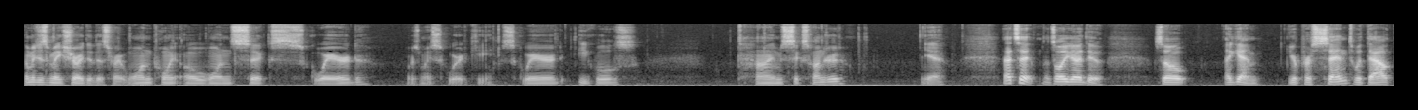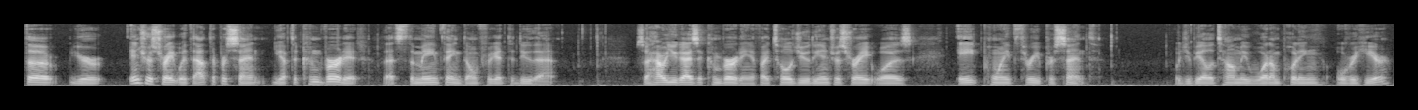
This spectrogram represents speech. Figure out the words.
Let me just make sure I did this right. 1.016 squared, where's my squared key? Squared equals times 600. Yeah, that's it. That's all you got to do. So again, your percent without the, your interest rate without the percent, you have to convert it. That's the main thing. Don't forget to do that. So how are you guys at converting? If I told you the interest rate was 8.3%, would you be able to tell me what I'm putting over here?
